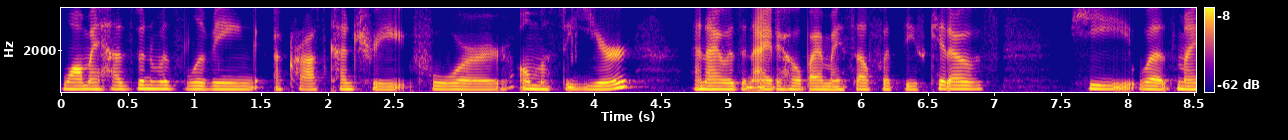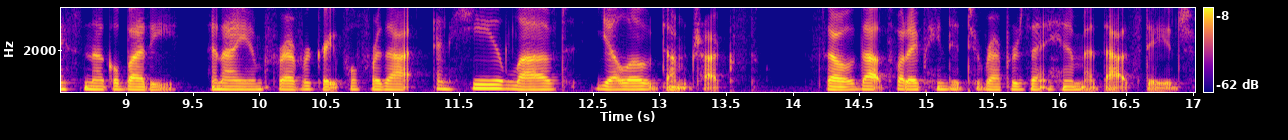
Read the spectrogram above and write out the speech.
while my husband was living across country for almost a year and I was in Idaho by myself with these kiddos. He was my snuggle buddy, and I am forever grateful for that. And he loved yellow dump trucks. So that's what I painted to represent him at that stage.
